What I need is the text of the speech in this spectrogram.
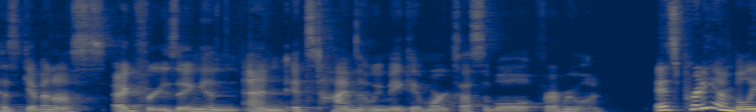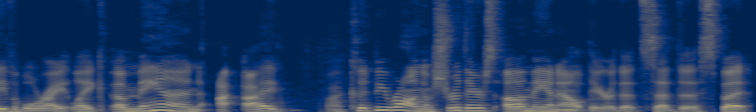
has given us egg freezing and and it's time that we make it more accessible for everyone. It's pretty unbelievable, right? Like a man I, I I could be wrong. I'm sure there's a man out there that said this, but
